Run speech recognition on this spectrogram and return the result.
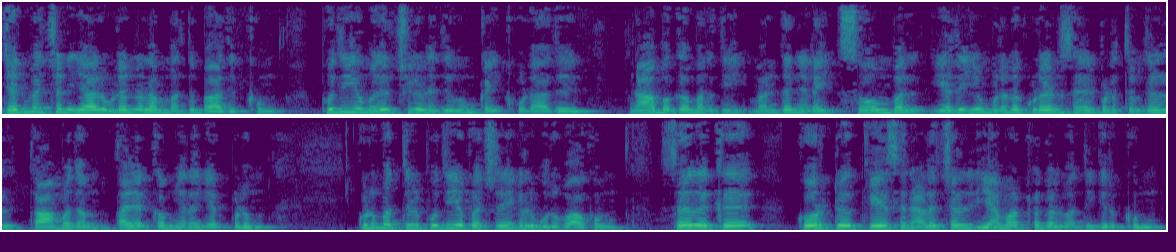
ஜென்மச்சனியால் உடல்நலம் வந்து பாதிக்கும். புதிய முயற்சிகள் எதுவும் கைகூடாது. ஞாபக மருதி மந்த நிலை சோம்பல் எதையும் உடனுக்குடன் செயல்படுத்துவதில் தாமதம் தயக்கம் என ஏற்படும். குடும்பத்தில் புதிய பிரச்சனைகள் உருவாகும். சிலருக்கு கோர்ட்டு கேஸின் அலைச்சல் ஏமாற்றங்கள் வந்து இருக்கும்.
